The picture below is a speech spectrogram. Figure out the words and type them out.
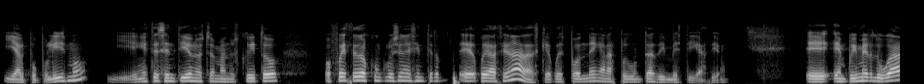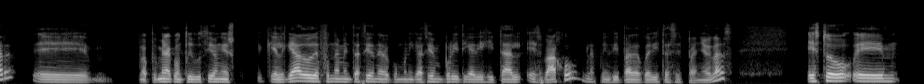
y al populismo y en este sentido nuestro manuscrito ofrece dos conclusiones interrelacionadas que responden a las preguntas de investigación. Eh, en primer lugar, eh, la primera contribución es que el grado de fundamentación de la comunicación política digital es bajo en las principales revistas españolas. Esto eh,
